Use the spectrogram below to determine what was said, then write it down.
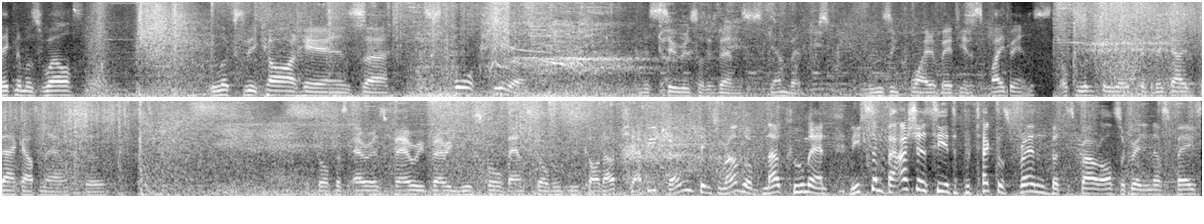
Bignum as well. Looks to be caught here as uh, fourth hero in this series of events. Gambit losing quite a bit here despite wins. Also looking for the road but the guy's back up now, so this area is very, very useful. Van will be caught out. Chappie turning things around though. Now Kuman needs some bashes here to protect his friend, but the Sprout also creating enough space.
